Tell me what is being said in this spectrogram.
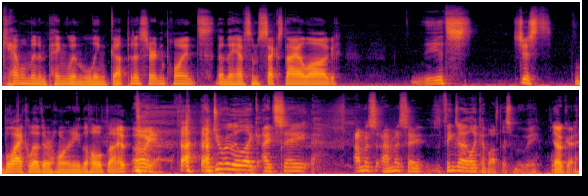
Catwoman and Penguin link up at a certain point? Then they have some sex dialogue. It's just black leather horny the whole time. Oh yeah, I do really like. I'd say, I'm gonna. I'm gonna say things I like about this movie. Okay.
